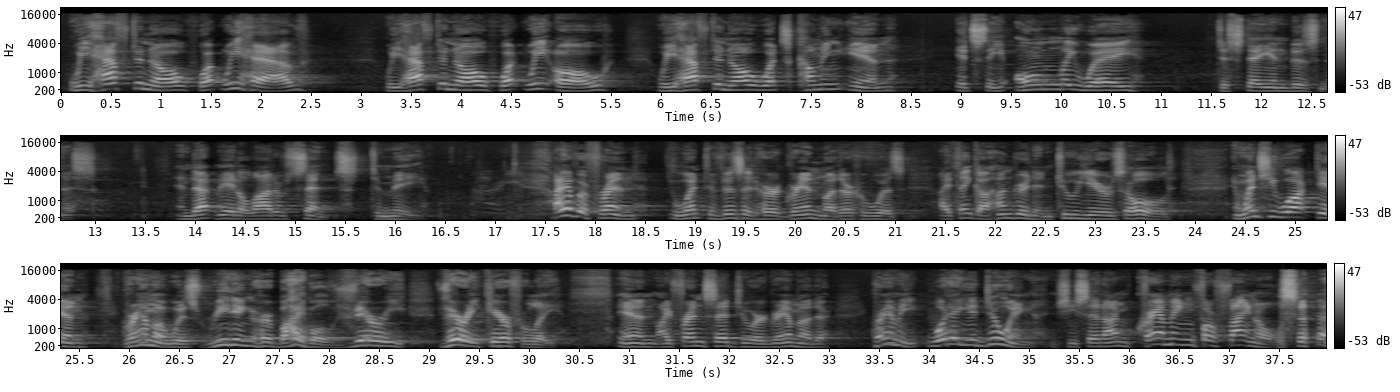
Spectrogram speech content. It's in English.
we have to know what we have, we have to know what we owe, we have to know what's coming in. It's the only way to stay in business. And that made a lot of sense to me. I have a friend who went to visit her grandmother who was, I think, 102 years old. And when she walked in, Grandma was reading her Bible very, very carefully. And my friend said to her grandmother, Grammy, what are you doing? she said, I'm cramming for finals.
